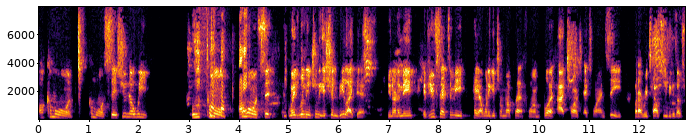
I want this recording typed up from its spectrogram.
Oh come on, come on, sis. You know we. Come on, come on, sis. When really and truly, it shouldn't be like that. You know what I mean? If you said to me, "Hey, I want to get you on my platform, but I charge X, Y, and Z," but I reached out to you because I was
